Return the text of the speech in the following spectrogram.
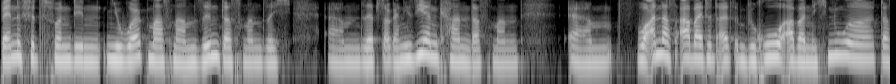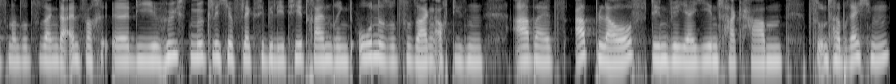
Benefits von den New Work-Maßnahmen sind, dass man sich ähm, selbst organisieren kann, dass man ähm, woanders arbeitet als im Büro, aber nicht nur, dass man sozusagen da einfach äh, die höchstmögliche Flexibilität reinbringt, ohne sozusagen auch diesen Arbeitsablauf, den wir ja jeden Tag haben, zu unterbrechen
